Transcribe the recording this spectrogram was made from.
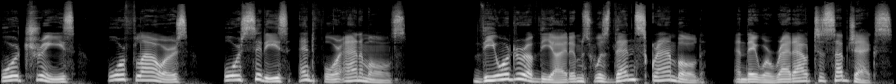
four trees, four flowers, four cities, and four animals. The order of the items was then scrambled, and they were read out to subjects.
